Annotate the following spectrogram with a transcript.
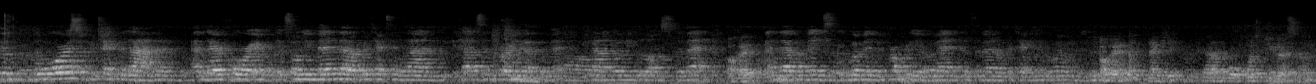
the, the war is to protect the land, and therefore if it's only men that are protecting the land, that's inferring that the men, land only belongs to the men. Okay. And that makes the women the property of men, because the men are protecting the women. Okay, thank you. Uh, what, do you guys think?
